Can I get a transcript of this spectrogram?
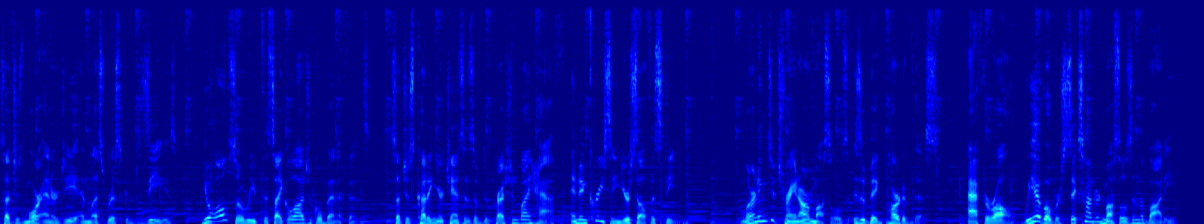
such as more energy and less risk of disease, you'll also reap the psychological benefits, such as cutting your chances of depression by half and increasing your self esteem. Learning to train our muscles is a big part of this. After all, we have over 600 muscles in the body,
